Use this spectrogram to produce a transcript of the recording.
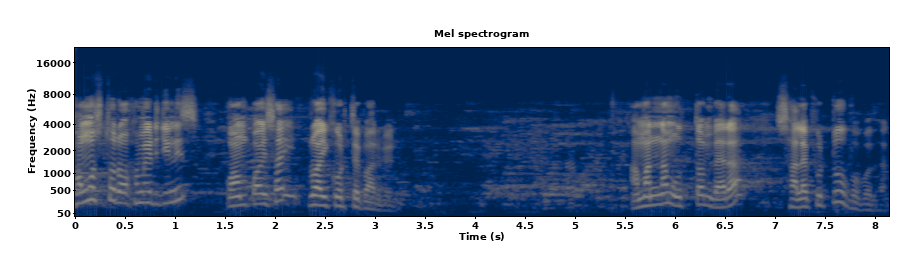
সমস্ত রকমের জিনিস কম পয়সায় ক্রয় করতে পারবেন আমার নাম উত্তম বেরা, সালেপুর টু উপপ্রধান?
